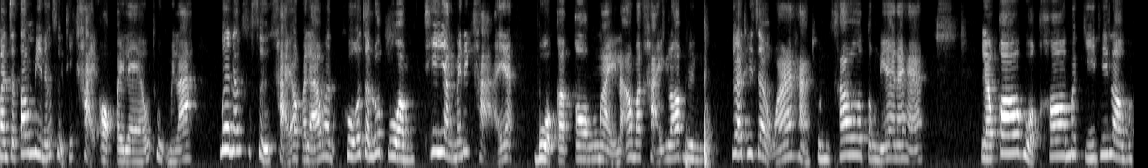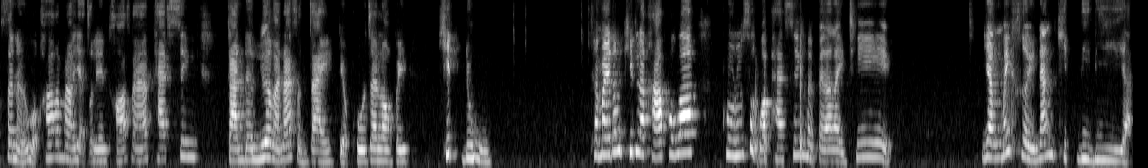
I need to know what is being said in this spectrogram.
มันจะต้องมีหนังสือที่ขายออกไปแล้วถูกไหมล่ะ เมื่อหนังสือขายออกไปแล้วมันครูก็จะรวบรวมที่ยังไม่ได้ขายอะบวกกับกองใหม่แล้วเอามาขายอีกรอบนึง เพื่อที่จะแบบว่าหาทุนเข้าตรงนี้นะคะแล้วก็หัวข้อเมื่อกี้ที่เราเสนอหัวข้อกันมาอยากจะเรียนคอร์สนะ passing การเดินเรื่องอน่าสนใจ เดี๋ยวครูจะลองไปคิดดูทำไมต้องคิดล่ะคะ เพราะว่าครูรู้สึกว่า passing มันเป็นอะไรที่ ยังไม่เคยนั่งคิดดีๆอะ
